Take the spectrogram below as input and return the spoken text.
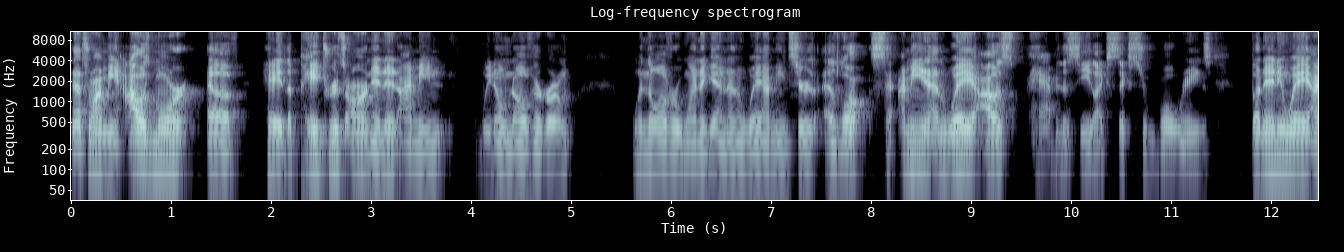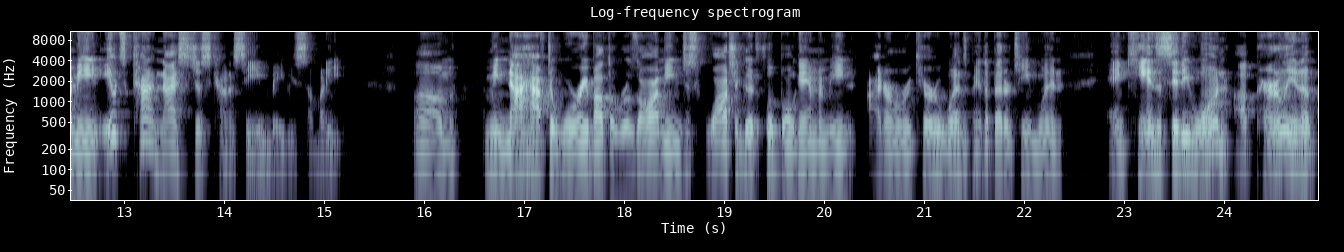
that's what I mean. I was more of hey, the Patriots aren't in it. I mean, we don't know if they're going to when they'll ever win again. In a way, I mean, seriously, I mean, in a way, I was happy to see like six Super Bowl rings. But anyway, I mean, it was kind of nice just kind of see maybe somebody. Um, I mean, not have to worry about the result. I mean, just watch a good football game. I mean, I don't really care who wins. May the better team win. And Kansas City won, apparently in a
